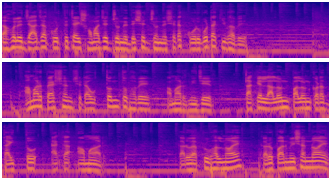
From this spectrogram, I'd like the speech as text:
তাহলে যা যা করতে চাই সমাজের জন্য, দেশের জন্য, সেটা করবোটা কীভাবে? আমার প্যাশন সেটা অত্যন্তভাবে আমার নিজের। তাকে লালন পালন করার দায়িত্ব একা আমার। কারও অ্যাপ্রুভাল নয়, কারও পারমিশন নয়,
